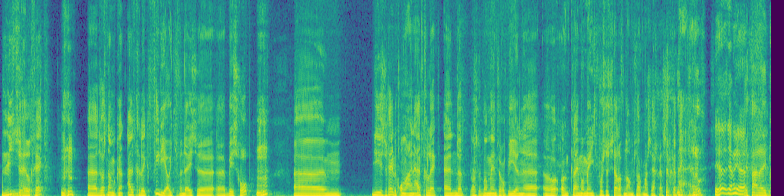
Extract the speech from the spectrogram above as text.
Niet zo heel gek. Eh, er was namelijk een uitgelekt videootje van deze eh bisschop. Ehm, die is redelijk online uitgelekt. En dat was het moment waarop hij een, eh, een klein momentje voor zichzelf nam, zou ik maar zeggen. Zeg ik het netjes genoeg? Ja, ja, ja. Ja, nee, Dus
